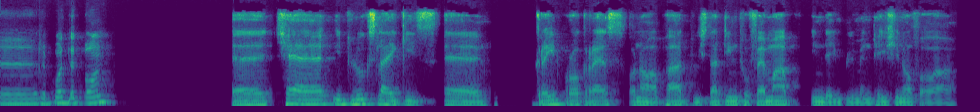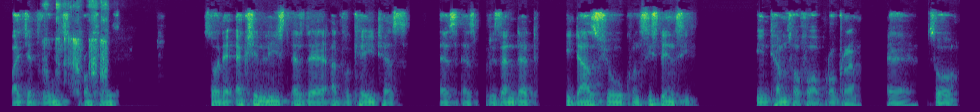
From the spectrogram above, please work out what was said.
uh, reported on? Uh, Chair, it looks like it's uh, great progress on our part. We're starting to firm up in the implementation of our budget rules process. So the action list, as the advocate has, has, has presented, it does show consistency in terms of our program. Uh, so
